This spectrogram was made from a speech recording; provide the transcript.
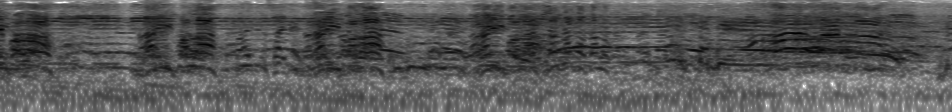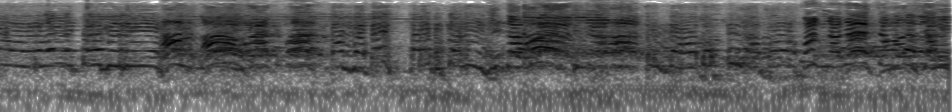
দাঁড়িপাল্লা দাঁড়িপাল্লা দাঁড়িপাল্লা দাঁড়িপাল্লা আল্লাহু আকবার। জিন্দাবাদ জিন্দাবাদ। বাংলাদেশ জামাত ইসলামী।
